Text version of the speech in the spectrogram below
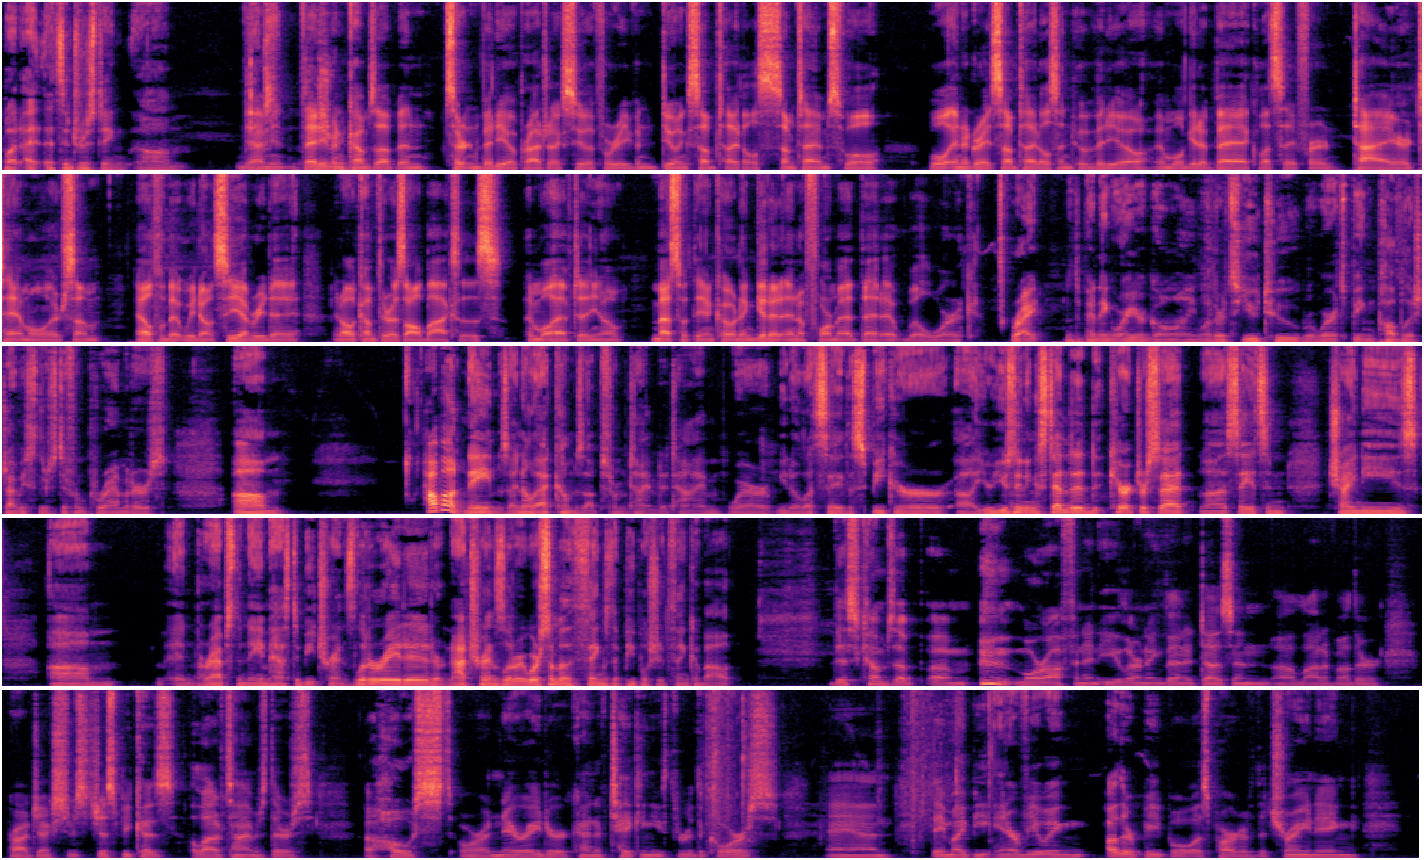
but I, it's interesting. Um, Yeah, I mean that even comes up in certain video projects too. If we're even doing subtitles, sometimes we'll we'll integrate subtitles into a video and we'll get it back. Let's say for Thai or Tamil or some alphabet we don't see every day, and it'll come through as all boxes, and we'll have to you know mess with the encoding, get it in a format that it will work. Right. Depending where you're going, whether it's YouTube or where it's being published, obviously there's different parameters. Um, how about names? I know that comes up from time to time where, you know, let's say the speaker, uh, you're using an extended character set, uh, say it's in Chinese, um, and perhaps the name has to be transliterated or not transliterated. What are some of the things that people should think about? This comes up um, more often in e-learning than it does in a lot of other projects, just just because a lot of times there's a host or a narrator kind of taking you through the course, and they might be interviewing other people as part of the training,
